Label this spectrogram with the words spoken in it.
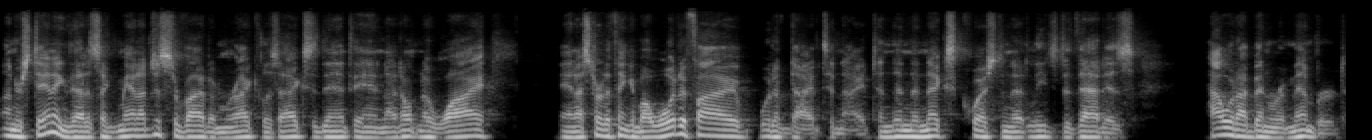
understanding that, it's like, man, I just survived a miraculous accident, and I don't know why. And I started thinking about what if I would have died tonight? And then the next question that leads to that is, how would I have been remembered?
